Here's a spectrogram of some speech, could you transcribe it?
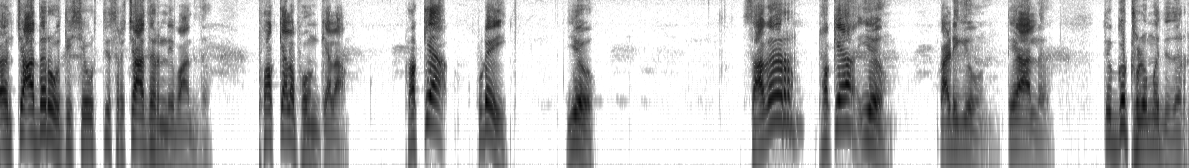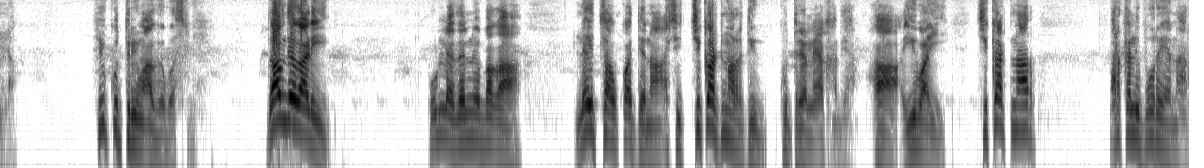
आणि चादर होती शेवट तिसरं चादरने बांधलं. ठोक्याला फोन केला. ठोक्या कुठे ये. सागर ठोक्या ये. गाडी घेऊन. ते आलं. ते गठुडं मध्ये धरलं. ही कुत्री मागं बसली. जाऊन दे गाडी. पुढल्या जन्मी बघा. लय चौकात आहे ना अशी चिकाटणार ती कुत्र्याला एखाद्या. हा ही बाई चिकाटणार बारकाली पोरं येणार.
